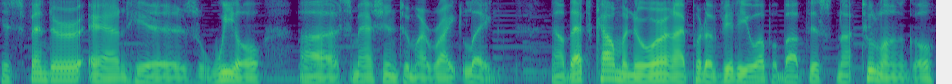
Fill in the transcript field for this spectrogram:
his fender and his wheel uh, smash into my right leg. Now that's cow manure, and I put a video up about this not too long ago.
